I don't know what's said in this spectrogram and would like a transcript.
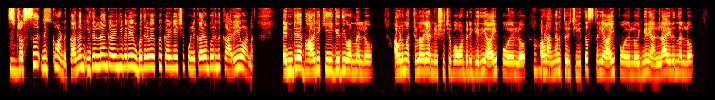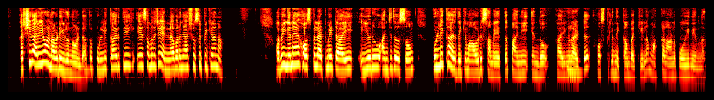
സ്ട്രെസ് നിൽക്കുവാണ്. കാരണം ഇതെല്ലാം കഴിഞ്ഞ് ഇവരെ ഉപദ്രവമൊക്കെ കഴിഞ്ഞ ശേഷം പുള്ളിക്കാരൻ പോയിരുന്ന് കരയുവാണ്. എന്റെ ഭാര്യയ്ക്ക് ഈ ഗതി വന്നല്ലോ. അവൾ മറ്റുള്ളവരെ അന്വേഷിച്ച് പോകേണ്ട ഒരു ഗതി ആയിപ്പോയല്ലോ. അവൾ അങ്ങനത്തെ ഒരു ചീത്ത സ്ത്രീ ആയിപ്പോയല്ലോ. ഇങ്ങനെ അല്ലായിരുന്നല്ലോ. കക്ഷി കരയുവാണ് അവിടെ ഇരുന്നുകൊണ്ട്. അപ്പൊ പുള്ളിക്കാരത്തിയെ സംബന്ധിച്ച് എന്നാ പറഞ്ഞ് ആശ്വസിപ്പിക്കാനാ? അപ്പൊ ഇങ്ങനെ ഹോസ്പിറ്റൽ അഡ്മിറ്റ് ആയി ഈ ഒരു അഞ്ചു ദിവസവും പുള്ളിക്കാരത്തേക്കും ആ ഒരു സമയത്ത് പനി എന്തോ കാര്യങ്ങളായിട്ട് ഹോസ്പിറ്റലിൽ നിൽക്കാൻ പറ്റിയില്ല. മക്കളാണ് പോയി നിന്നത്.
